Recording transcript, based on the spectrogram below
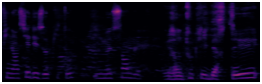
financier des hôpitaux, il me semble. Ils ont toute liberté,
